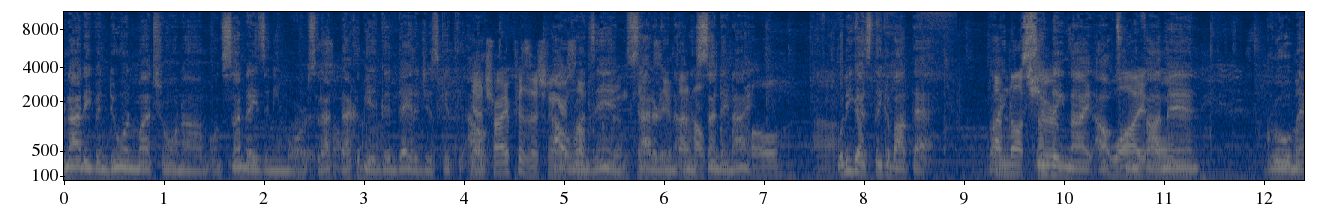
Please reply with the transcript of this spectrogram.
not even doing much on um, on Sundays anymore, so that that could be a good day to just get the Yeah, out. try positioning out yourself. runs for in Saturday night- that I mean, Sunday night. pull. Uh, What do you guys think about that? Like I'm not Sunday sure night out 25 man, Gruul was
